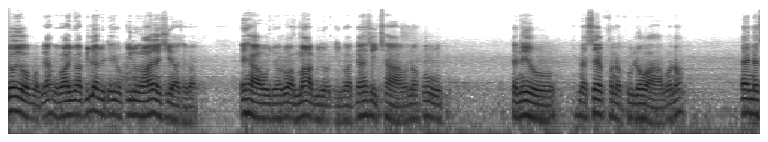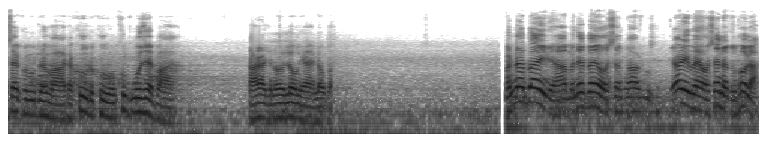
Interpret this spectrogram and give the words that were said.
ရော့ရော့ပေါ့ဗျာမြန်မာပြည်မှာဘီလက်မြေတိတ်ကိုကီလို90ရှိရဆိုတော့အဲ့ဟာကိုကျွန်တော်တို့ကမပြီးတော့ဒီမှာတန်းစီချတာပေါ့နော်ဟိုဒီနေ့ကို29ခုလောက်ရတာပေါ့နော်အဲ29ခုအတွင်းမှာတစ်ခုတစ်ခုကိုခု90ပါတာ ဒါတော့ကျွန်တော်တို့လုပ်နေရတယ်လုပ်ပါမနေ့ပိုင်းဗျာမနေ့ပိုင်းကို15ခုညနေပိုင်းကို12ခုဟုတ်လား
